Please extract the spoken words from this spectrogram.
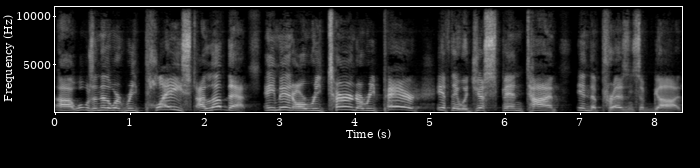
uh, what was another word? Replaced. I love that. Amen. Or returned or repaired if they would just spend time in the presence of God.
